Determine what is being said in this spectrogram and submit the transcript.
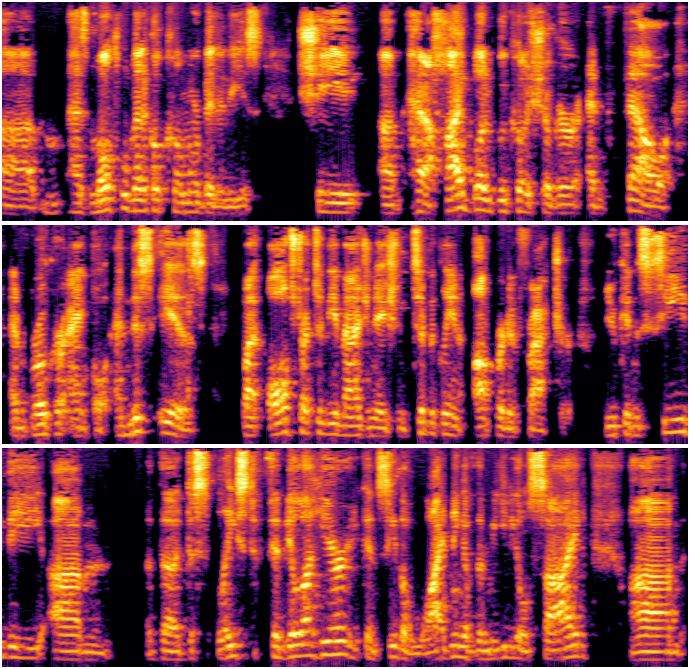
uh, has multiple medical comorbidities. She um, had a high blood glucose sugar and fell and broke her ankle. And this is, by all stretch of the imagination, typically an operative fracture You can see the, um, the displaced fibula here. You can see the widening of the medial side. Um,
